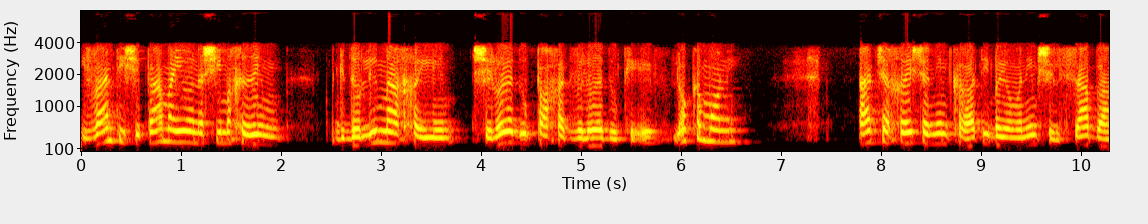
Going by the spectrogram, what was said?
הבנתי שפעם היו אנשים אחרים, גדולים מהחיים, שלא ידעו פחד ולא ידעו כאב. לא כמוני. עד שאחרי שנים קראתי ביומנים של סבא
